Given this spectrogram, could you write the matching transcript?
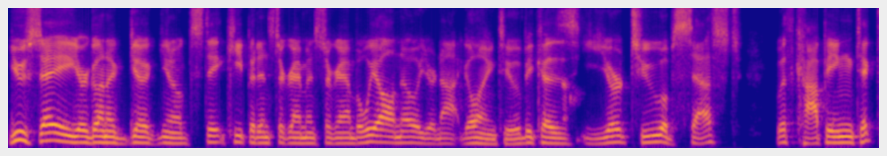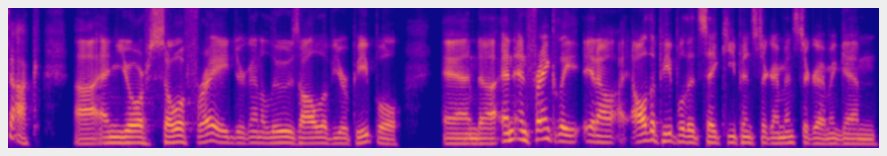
you say you're gonna you know stay keep it Instagram, Instagram, but we all know you're not going to because you're too obsessed with copying TikTok, uh, and you're so afraid you're going to lose all of your people. And uh, and and frankly, you know, all the people that say keep Instagram, Instagram again,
